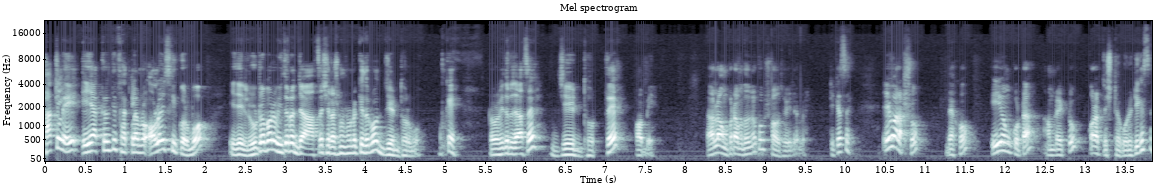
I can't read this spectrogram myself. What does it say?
থাকলে, এই আকৃতি থাকলে আমরা অলওয়েজ কী করব? এই যে রুট ওভার ভিতরে যা আছে সেটা সঙ্গে আমরা কী ধরবো? জেড ধরবো ওকে রুটের ভিতরে যা আছে জেড ধরতে হবে। তাহলে অঙ্কটা আমাদের জন্য খুব সহজ হয়ে যাবে, ঠিক আছে? এবার আসো, দেখো, এই অঙ্কটা আমরা একটু করার চেষ্টা করি, ঠিক আছে?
